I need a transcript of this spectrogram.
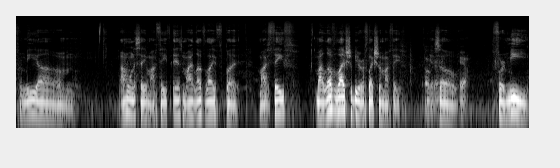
For me, um, I don't want to say my faith is my love life, but my faith, my love life should be a reflection of my faith. Okay. So yeah. for me,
